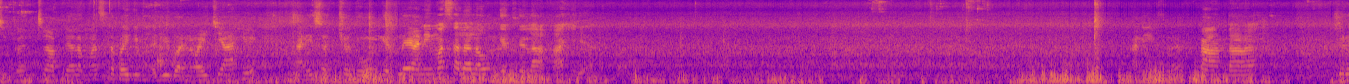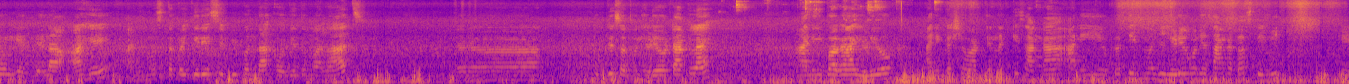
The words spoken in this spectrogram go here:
चिकनचं आपल्याला मस्तपैकी भाजी बनवायची आहे. आणि स्वच्छ धुवून घेतलं आहे आणि मसाला लावून घेतलेला आहे आणि इकडं कांदा चिरून घेतलेला आहे आणि रेसिपी पण दाखवते तुम्हाला आज तर खूप दिवसातून व्हिडिओ टाकला आहे आणि बघा व्हिडिओ. आणि कसे वाटते नक्की सांगा. आणि प्रत्येक म्हणजे व्हिडिओमध्ये सांगत असते मी की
